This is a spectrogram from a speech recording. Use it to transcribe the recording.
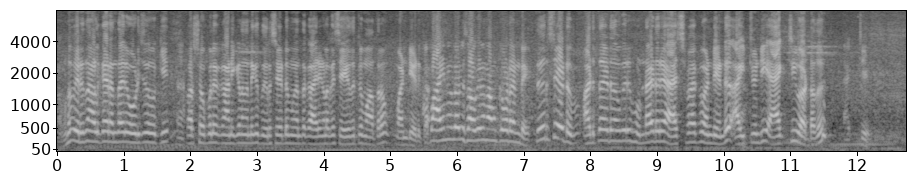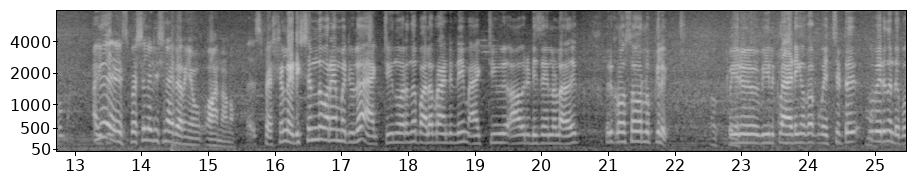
നമ്മൾ വരുന്ന ആൾക്കാർ എന്തായാലും ഓടിച്ചു നോക്കി വർക്ക്ഷോപ്പിലൊക്കെ കാണിക്കണമെന്നുണ്ടെങ്കിൽ തീർച്ചയായിട്ടും ഇങ്ങനത്തെ കാര്യങ്ങളൊക്കെ ചെയ്തിട്ട് മാത്രം വണ്ടി എടുക്കാം. അപ്പൊ അതിനുള്ള ഒരു സൗകര്യം നമുക്ക് ഇവിടെ ഉണ്ട്. തീർച്ചയായിട്ടും. അടുത്തായിട്ട് നമുക്കൊരു ഹുണ്ടായിട്ട് ഒരു ഹാച്ച് ബാക്ക് വണ്ടിയുണ്ട്. ഐ ട്വന്റി ആക്റ്റീവ് ആട്ടത് ആക്റ്റീവ് സ്പെഷ്യൽ എഡിഷൻ ആയിട്ട് ഇറങ്ങിയ വാഹനമാണോ? സ്പെഷ്യൽ എഡിഷൻ എന്ന് പറയാൻ പറ്റൂല. ആക്റ്റീവ് എന്ന് പറയുന്നത് പല ബ്രാൻഡിന്റെയും ആക്റ്റീവ് ആ ഒരു ഡിസൈനിലുള്ള ഒരു ക്രോസ് ഓവർ ലുക്കിൽ ഈ ഒരു വീൽ ക്ലാഡിംഗ് ഒക്കെ വെച്ചിട്ട് വരുന്നുണ്ട്. ഇപ്പൊ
